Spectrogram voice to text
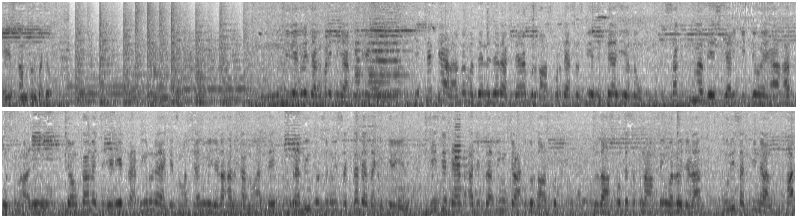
ਇਸ ਕੰਮ ਤੋਂ ਬਚੋ। ਵੇਖ ਰਹੇ ਜਗਬਾਣੀ ਪੰਜਾਬ ਕੇਸਰੀ ਟੀਵੀ ਜਿੱਥੇ ਤਿਉਹਾਰਾਂ ਨੂੰ ਮੱਦੇਨਜ਼ਰ ਰੱਖਦਿਆਂ ਗੁਰਦਾਸਪੁਰ ਦੇ ਐਸਐਸਪੀ ਦਿੱਤਿਆ ਜੀ ਵੱਲੋਂ ਸਖਤ ਨਿਰਦੇਸ਼ ਜਾਰੀ ਕੀਤੇ ਹੋਏ ਆ ਹਰ ਪੁਲਿਸ ਮੁਲਾਜ਼ਮ ਨੂੰ। ਚੌਂਕਾਂ ਵਿੱਚ ਜਿਹੜੀ ਟ੍ਰੈਫਿਕ ਨੂੰ ਲੈ ਕੇ ਸਮੱਸਿਆ ਨੂੰ ਵੀ ਜਿਹੜਾ ਹੱਲ ਕਰਨ ਵਾਸਤੇ ਟ੍ਰੈਫਿਕ ਪੁਲਿਸ ਨੂੰ ਵੀ ਸਖਤ ਹਦਾਇਤਾਂ ਕੀਤੀਆਂ ਹੋਈਆਂ ਨੇ। ਜਿਸ ਦੇ ਤਹਿਤ ਅੱਜ ਟ੍ਰੈਫਿਕ ਇੰਚਾਰਜ ਗੁਰਦਾਸਪੁਰ ਗੁਰਦਾਸਪੁਰ ਦੇ ਸਤਨਾਮ ਸਿੰਘ ਵੱਲੋਂ ਜਿਹੜਾ ਪੂਰੀ ਸਖਤੀ ਨਾਲ ਹਰ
